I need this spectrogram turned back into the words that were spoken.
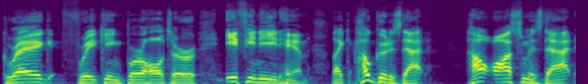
Gregg freaking Berhalter, if you need him. Like, how good is that? How awesome is that?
